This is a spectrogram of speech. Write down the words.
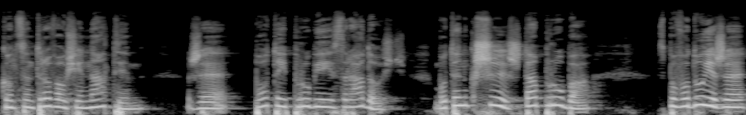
koncentrował się na tym, że po tej próbie jest radość, bo ten krzyż, ta próba spowoduje, że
